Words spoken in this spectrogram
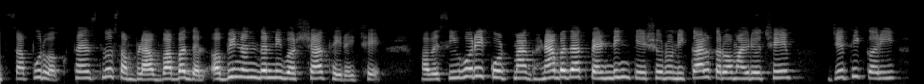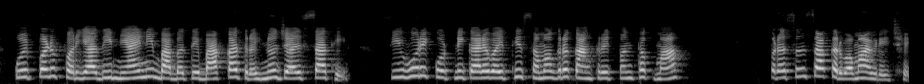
ઉત્સાહપૂર્વક ફેંસલો સંભળાવવા બદલ અભિનંદનની વર્ષા થઈ રહી છે. હવે સિહોરી કોર્ટમાં ઘણા બધા પેન્ડિંગ કેસોનો નિકાલ કરવામાં આવ્યો છે, જેથી કરી કોઈપણ ફરિયાદી ન્યાયની બાબતે બાકાત રહી ન જાય. સાથે સિહોરી કોર્ટની કાર્યવાહીથી સમગ્ર કાંકરેજ પંથકમાં પ્રશંસા કરવામાં આવી રહી છે.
